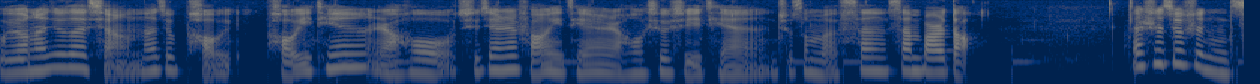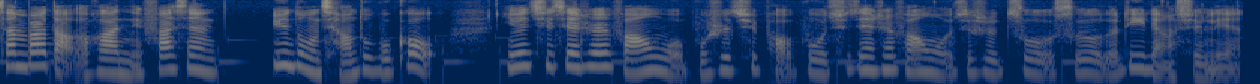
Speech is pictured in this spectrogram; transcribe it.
我原来就在想，那就跑跑一天，然后去健身房一天，然后休息一天，就这么三三班倒。但是就是你三班倒的话，你发现运动强度不够，因为去健身房我不是去跑步，去健身房我就是做所有的力量训练。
